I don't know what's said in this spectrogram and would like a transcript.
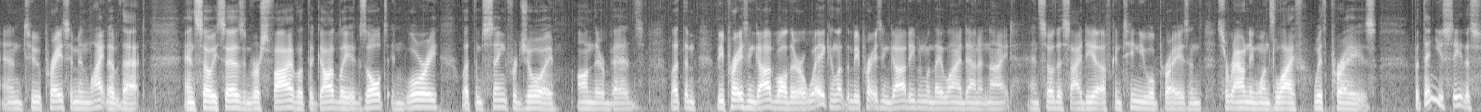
and to praise Him in light of that. And so he says in verse 5 Let the godly exult in glory, let them sing for joy on their beds. Let them be praising God while they're awake, and let them be praising God even when they lie down at night. And so, this idea of continual praise and surrounding one's life with praise. But then you see this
